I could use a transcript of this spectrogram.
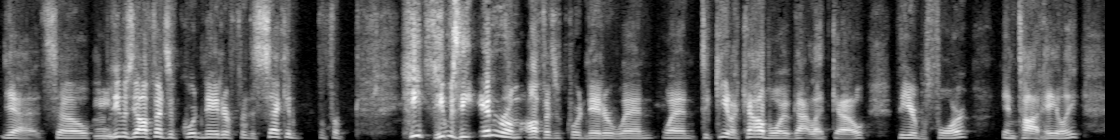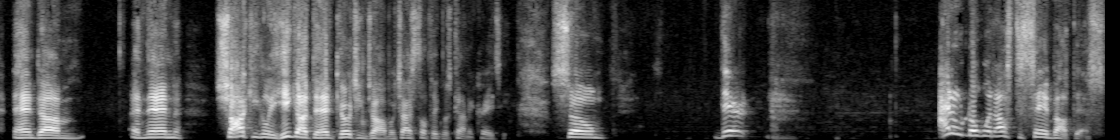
Yeah, so mm. he was the offensive coordinator for the second. For he he was the interim offensive coordinator when when Tequila Cowboy got let go the year before in Todd Haley, and um, and then shockingly he got the head coaching job, which I still think was kind of crazy. So there I don't know what else to say about this.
